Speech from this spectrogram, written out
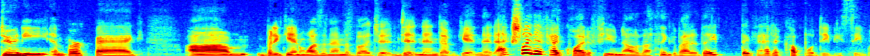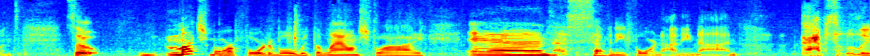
Dooney and Bourke bag um, but again, wasn't in the budget. Didn't end up getting it. Actually, they've had quite a few now that I think about it. They, they've had a couple DVC ones. So much more affordable with the Loungefly and $74.99. Absolutely.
